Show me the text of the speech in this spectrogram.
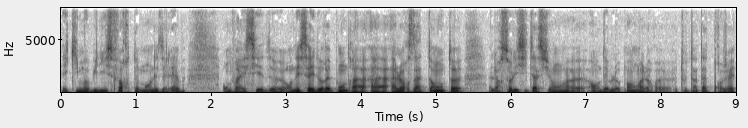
et qui mobilisent fortement les élèves. On, va de, essaye de répondre à, leurs attentes, leurs sollicitations euh, en développant alors, euh, tout un tas de projets.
